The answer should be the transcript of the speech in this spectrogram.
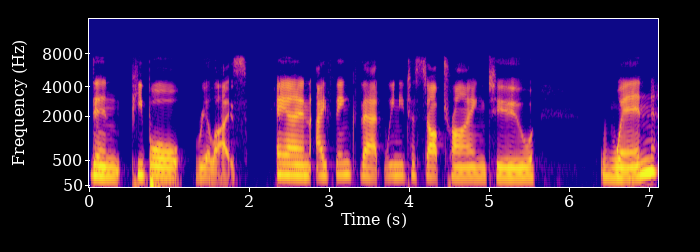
than people realize. And I think that we need to stop trying to win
